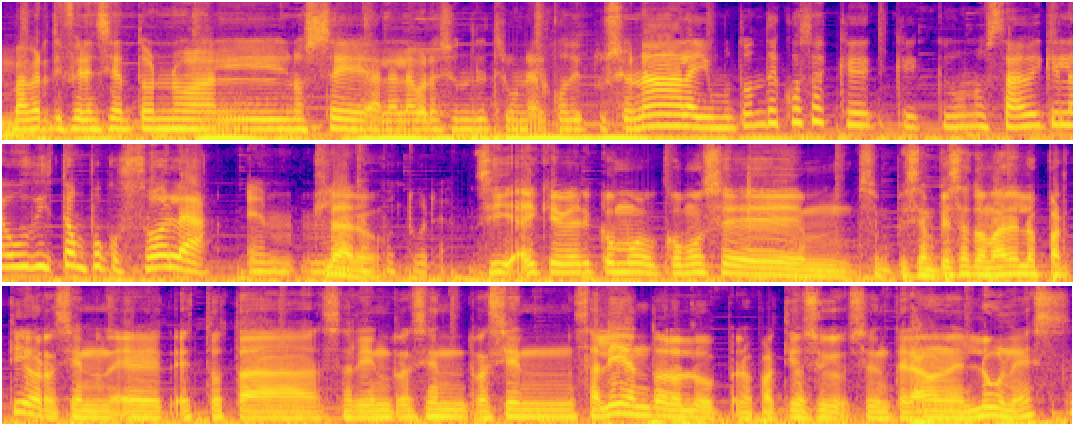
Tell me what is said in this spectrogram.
va a haber diferencia en torno al, no sé, a la elaboración del Tribunal Constitucional. Hay un montón de cosas que, que- que uno sabe que la UDI está un poco sola en, Claro. muchas posturas. Sí, hay que ver cómo, cómo se, se, empie- se empieza a tomar en los partidos. Recién eh, esto está saliendo, recién, recién saliendo, los, los partidos se, se enteraron el lunes.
